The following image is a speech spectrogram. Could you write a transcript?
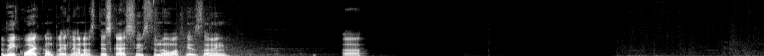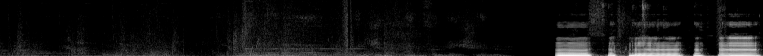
To be quite completely honest, this guy seems to know what he's doing. Mm-hmm. Mm-hmm.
